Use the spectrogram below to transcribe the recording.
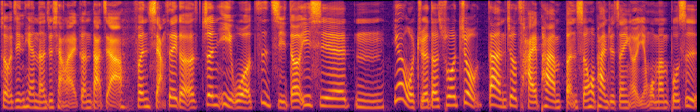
所以，我今天呢就想来跟大家分享这个争议，我自己的一些嗯，因为我觉得说，就但就裁判本身或判决争议而言，我们不是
